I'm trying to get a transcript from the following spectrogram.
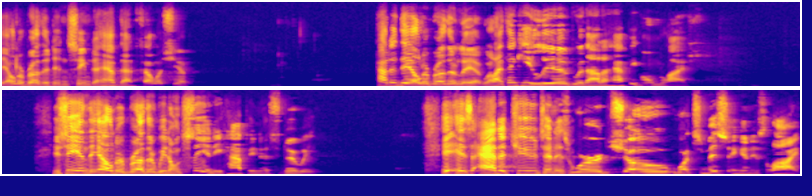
The elder brother didn't seem to have that fellowship. How did the elder brother live? Well, I think he lived without a happy home life. You see, in the elder brother, we don't see any happiness, do we? His attitudes and his words show what's missing in his life.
